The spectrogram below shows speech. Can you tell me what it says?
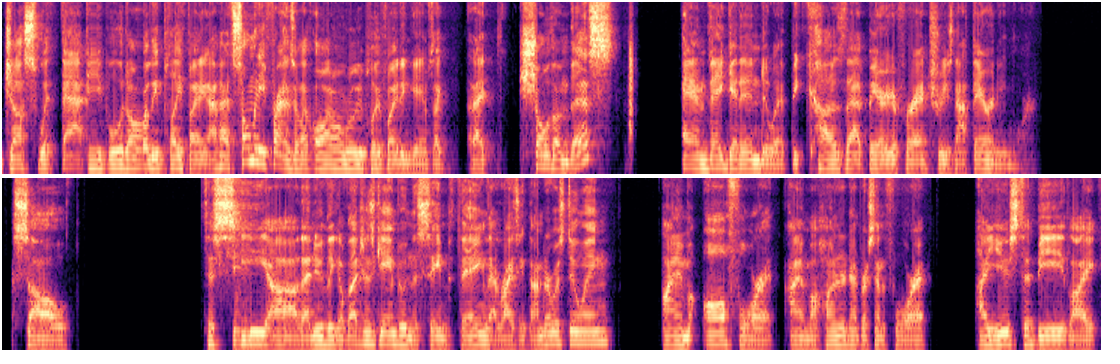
just with that. People who don't really play fighting. I've had so many friends who are like, oh, I don't really play fighting games. Like, I show them this, and they get into it because that barrier for entry is not there anymore. So to see uh, that new League of Legends game doing the same thing that Rising Thunder was doing, I am all for it. I am 110% for it. I used to be like,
